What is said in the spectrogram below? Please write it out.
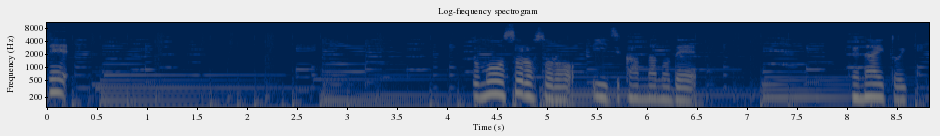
で、もうそろそろいい時間なので、寝ないといけない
